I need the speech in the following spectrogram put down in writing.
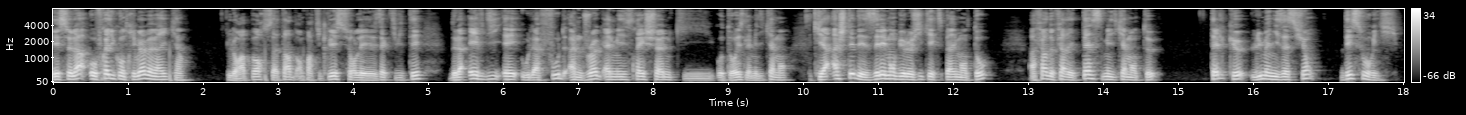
et cela aux frais du contribuable américain. Le rapport s'attarde en particulier sur les activités de la FDA ou la Food and Drug Administration qui autorise les médicaments, qui a acheté des éléments biologiques expérimentaux afin de faire des tests médicamenteux tels que l'humanisation des souris.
